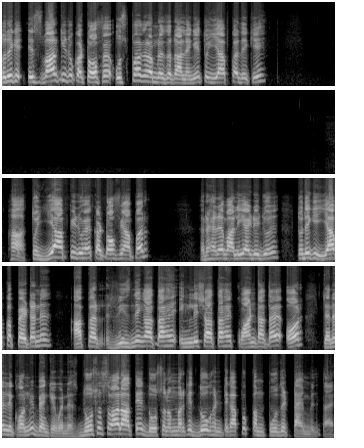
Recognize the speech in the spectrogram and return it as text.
तो देखिए इस बार की जो कट ऑफ़ है उस पर अगर हम नज़र डालेंगे तो ये आपका देखिए हाँ तो ये आपकी जो है कट ऑफ़ यहाँ पर रहने वाली आइडिया जो है तो देखिए ये आपका पैटर्न है, आपका रीजनिंग आता है इंग्लिश आता है क्वांट आता है और जनरल इकोनॉमी बैंक अवेयरनेस 200 सवाल आते हैं 200 नंबर के दो घंटे का आपको कंपोजिट टाइम मिलता है।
